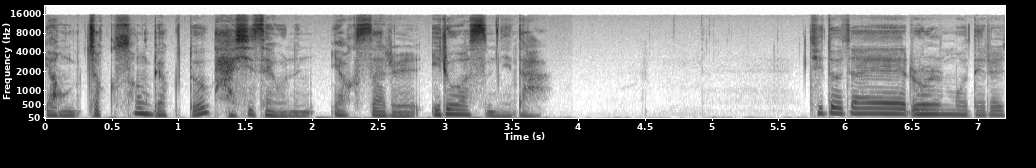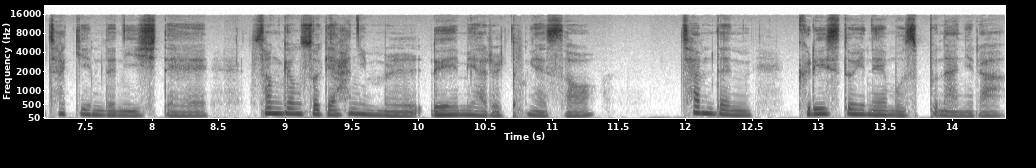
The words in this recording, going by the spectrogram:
영적 성벽도 다시 세우는 역사를 이루었습니다. 지도자의 롤 모델을 찾기 힘든 이 시대에 성경 속의 한 인물 느헤미야를 통해서 참된 그리스도인의 모습뿐 아니라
